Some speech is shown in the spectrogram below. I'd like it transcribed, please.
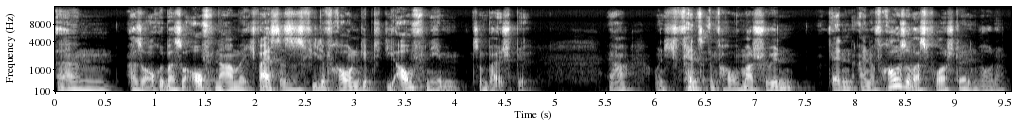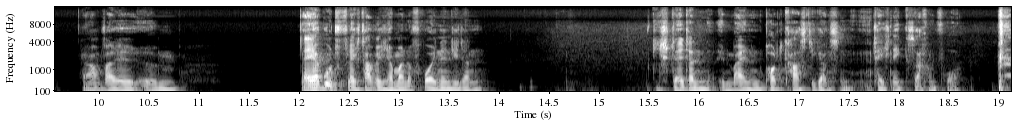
Ähm, also auch über so Aufnahme. Ich weiß, dass es viele Frauen gibt, die aufnehmen, zum Beispiel. Ja, und ich fände es einfach auch mal schön, wenn eine Frau sowas vorstellen würde. Ja, weil, ähm, naja gut, vielleicht habe ich ja mal eine Freundin, die dann, die stellt dann in meinen Podcast die ganzen Technik-Sachen vor.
